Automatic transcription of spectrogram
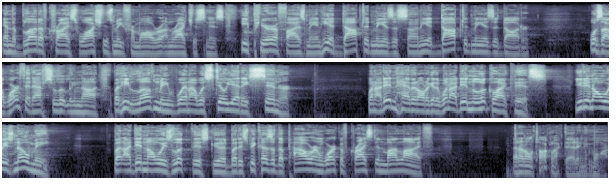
And the blood of Christ washes me from all unrighteousness. He purifies me, and He adopted me as a son, He adopted me as a daughter. Was I worth it? Absolutely not. But He loved me when I was still yet a sinner, when I didn't have it all together, when I didn't look like this. You didn't always know me but I didn't always look this good. But it's because of the power and work of Christ in my life that I don't talk like that anymore.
